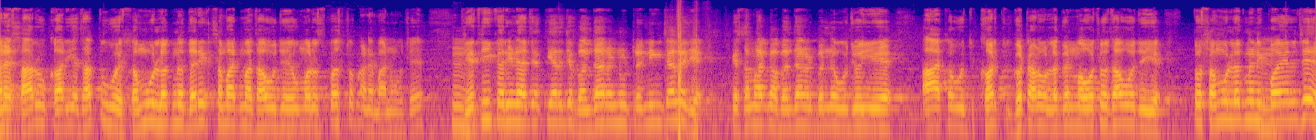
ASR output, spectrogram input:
અને સારું કાર્ય થતું હોય સમૂહ લગ્ન દરેક સમાજમાં થવું જોઈએ એવું મારું સ્પષ્ટપણે માનવું છે. જેથી કરીને આજે અત્યારે જે બંધારણનું ટ્રેનિંગ ચાલે છે કે સમાજમાં બંધારણ બનાવવું જોઈએ આ થવું ખર્ચ ઘટાડો લગ્નમાં ઓછો થવો જોઈએ તો સમૂહ લગ્નની પહેલ છે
